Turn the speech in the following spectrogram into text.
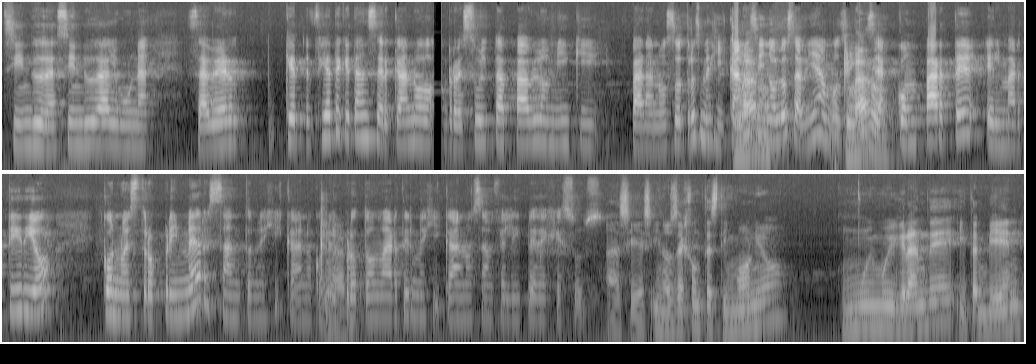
Sin duda, sin duda alguna. Saber que, fíjate qué tan cercano resulta Pablo Miki para nosotros mexicanos y no lo sabíamos. O sea, comparte el martirio con nuestro primer santo mexicano, con el protomártir mexicano San Felipe de Jesús. Así es, y nos deja un testimonio muy, muy grande y también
